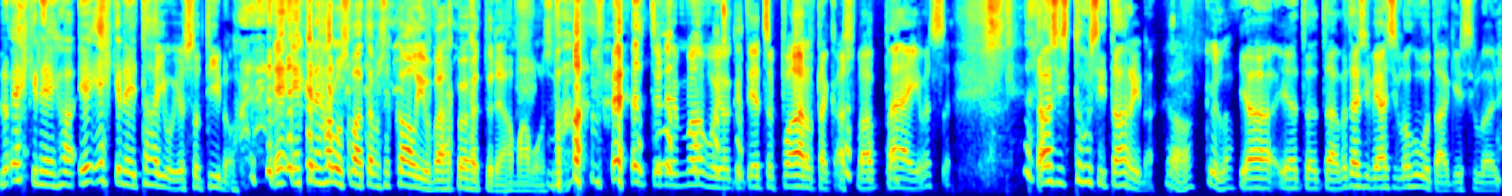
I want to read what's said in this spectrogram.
no ehkä ne, ei, eh- ehkä ne ei taju, jos on Tino. Eh, ehkä ne halus vaan tämmöisen kaljun vähän pöhöttyneen mamun. vaan pöntyneen mamu, jonka tiedätkö, parta kasvaa päivässä. Tämä on siis tosi tarina. Joo, kyllä. Ja, ja tota, mä taisin vielä silloin huutaakin silloin,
